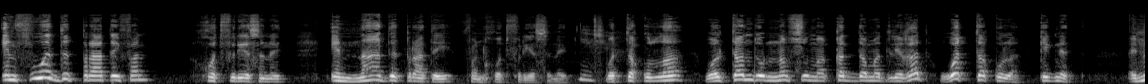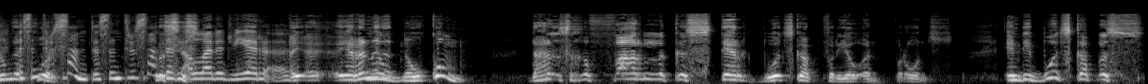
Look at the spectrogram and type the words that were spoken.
En voor dit praat hy van godvreesenheid en na dit praat hy van godvreesenheid. Yes. Wattaqullah wal tandur nafsu ma qaddamat lighad wattaqullah. kyk net. Hy noem dit Dis voor. interessant, dis interessant dat Precies. Allah dit weer uh, Hy, hy, hy herinner dit nou hoekom? Daar is 'n gevaarlike sterk boodskap vir jou in, vir ons. En die boodskap is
